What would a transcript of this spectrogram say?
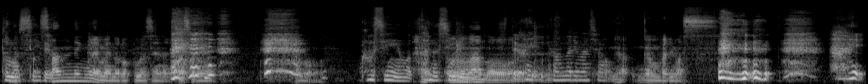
と思っている。3年ぐらい前の6月じゃないですかあの更新を楽しみにはいしております。はい頑張りましょう。が頑張ります。はい、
